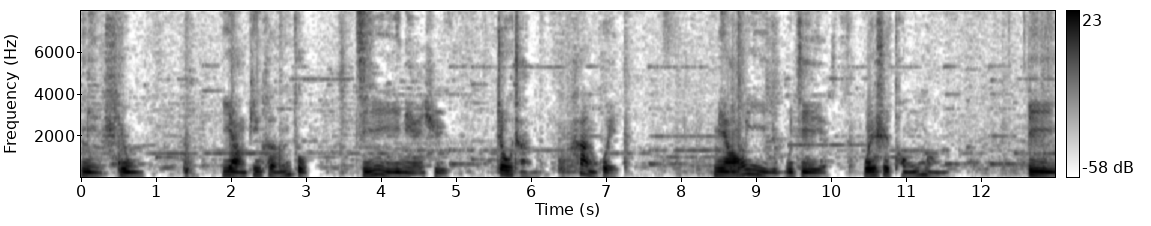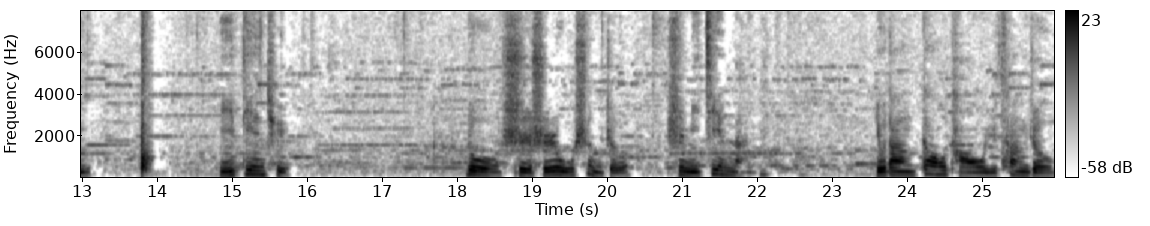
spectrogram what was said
闵兄，养平衡左，吉宜连续，周成汉会，苗裔无阶，唯是同盟，必。宜颠却。若史实无胜者，是迷艰难。犹当高陶于沧州，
